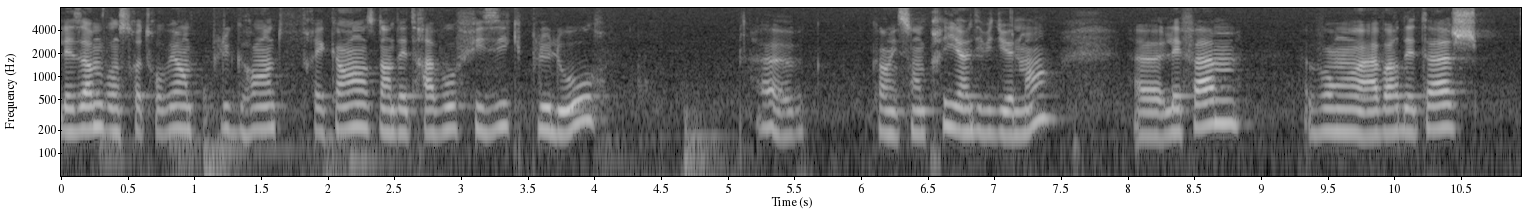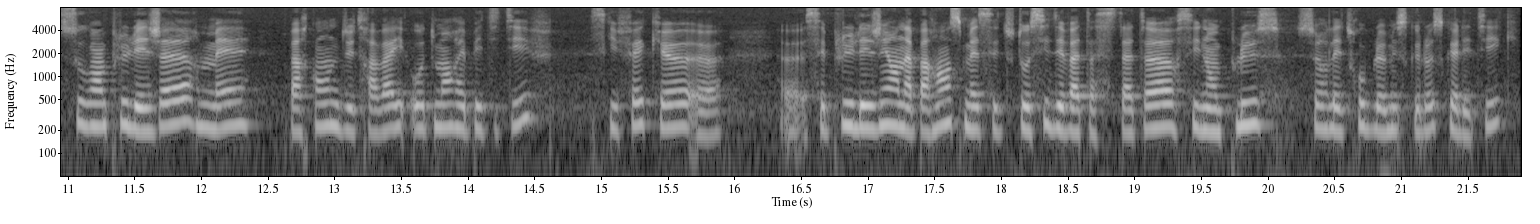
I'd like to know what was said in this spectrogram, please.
les hommes vont se retrouver en plus grande fréquence dans des travaux physiques plus lourds euh, quand ils sont pris individuellement. Euh, les femmes vont avoir des tâches souvent plus légères, mais par contre du travail hautement répétitif, ce qui fait que euh, c'est plus léger en apparence, mais c'est tout aussi dévastateur, sinon plus, sur les troubles musculo-squelettiques.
